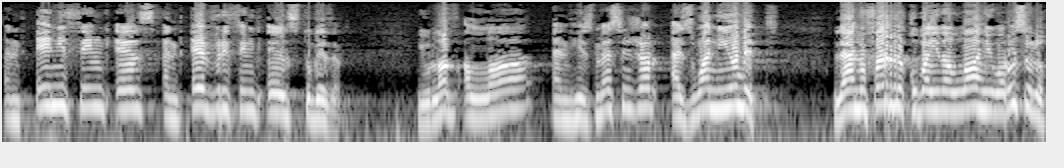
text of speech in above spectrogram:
and anything else and everything else together. You love Allah and His Messenger as one unit. لا نفرق بين الله ورسله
